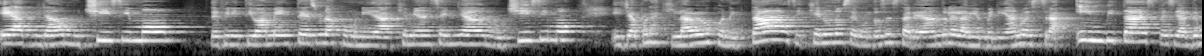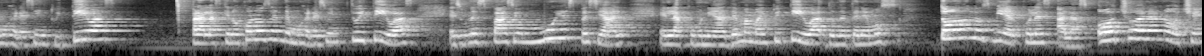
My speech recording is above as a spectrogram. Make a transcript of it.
he admirado muchísimo. Definitivamente es una comunidad que me ha enseñado muchísimo y ya por aquí la veo conectada, así que en unos segundos estaré dándole la bienvenida a nuestra invitada especial de Mujeres Intuitivas. Para las que no conocen de Mujeres Intuitivas, es un espacio muy especial en la comunidad de Mamá Intuitiva donde tenemos todos los miércoles a las 8 de la noche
